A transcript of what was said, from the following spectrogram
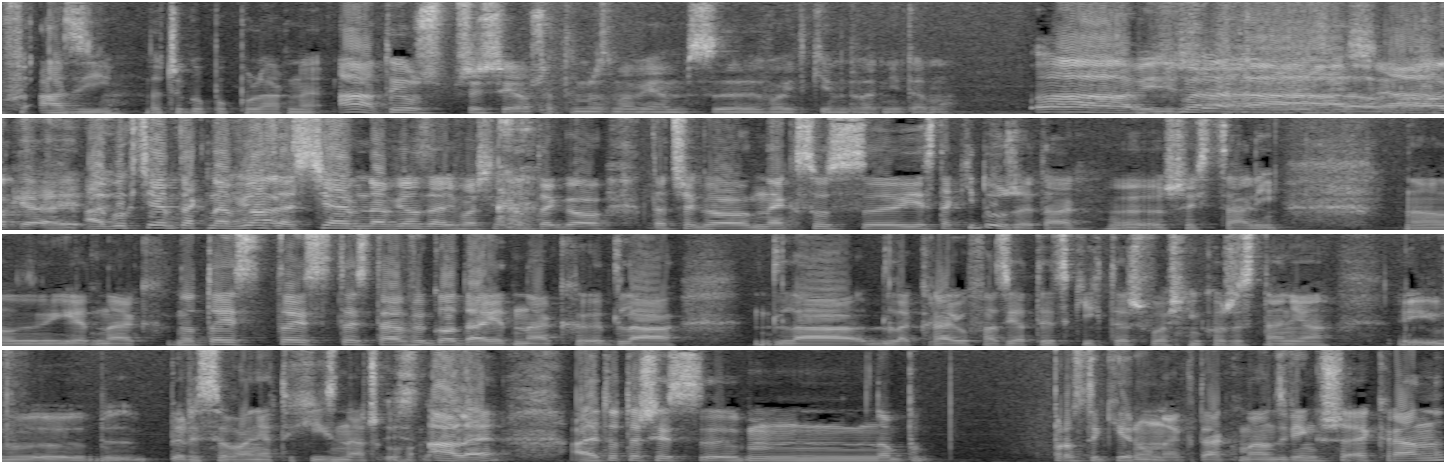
w Azji, dlaczego popularne. A, to już przecież ja już o tym rozmawiałem z Wojtkiem dwa dni temu. A, widzisz. A, widzisz a. Okay. Albo chciałem tak nawiązać, chciałem nawiązać właśnie do tego, dlaczego Nexus y, jest taki duży, tak? 6 y, cali. No jednak, no to jest, to jest, to jest ta wygoda jednak dla, dla, dla krajów azjatyckich też właśnie korzystania i rysowania tych ich znaczków. Ale, ale to też jest no, prosty kierunek, tak? Mając większy ekran,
